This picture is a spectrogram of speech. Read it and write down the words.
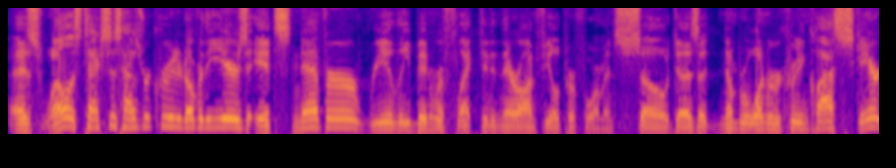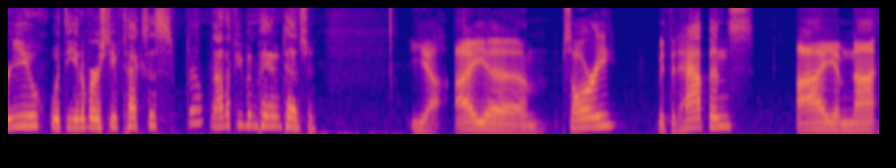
as well as Texas has recruited over the years, it's never really been reflected in their on field performance. So, does a number one recruiting class scare you with the University of Texas? No, not if you've been paying attention. Yeah, I um sorry if it happens. I am not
